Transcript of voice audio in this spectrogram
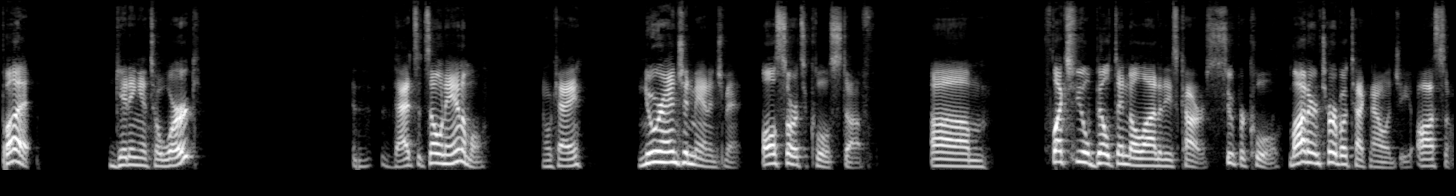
But getting it to work, that's its own animal. Okay. Newer engine management, all sorts of cool stuff. Um, flex fuel built into a lot of these cars, super cool. Modern turbo technology, awesome.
